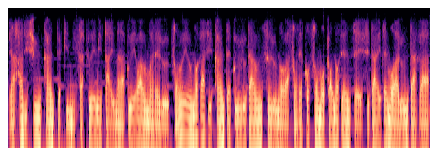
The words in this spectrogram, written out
やはり瞬間的に殺意みたいな悪意は生まれる。そういうのが時間でクールダウンするのはそれこそ元の前世次第でもあるんだが、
